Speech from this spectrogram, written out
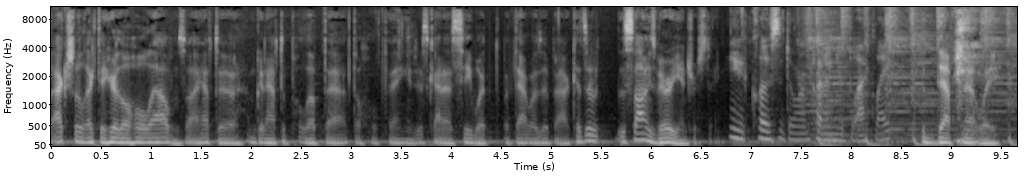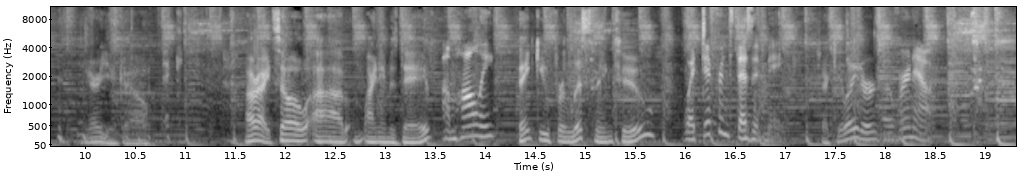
actually like to hear the whole album. So I have to. I'm going to have to pull up that the whole thing and just kind of see what what that was about because the song is very interesting. You need to close the door and put on your black light. Definitely. there you go. All right. So uh, my name is Dave. I'm Holly. Thank you for listening to What Difference Does It Make? Check you later. Over and out.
